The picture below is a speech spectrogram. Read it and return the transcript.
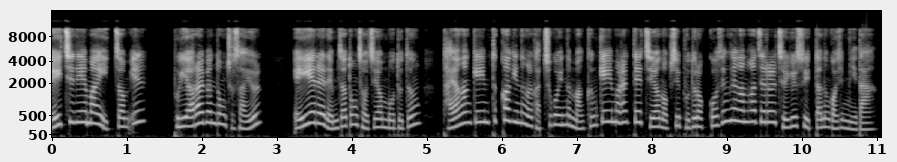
HDMI 2.1, VRR 변동 주사율, ALL M 자동 저지연 모드 등 다양한 게임 특화 기능을 갖추고 있는 만큼 게임을 할 때 지연 없이 부드럽고 생생한 화질을 즐길 수 있다는 것입니다.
